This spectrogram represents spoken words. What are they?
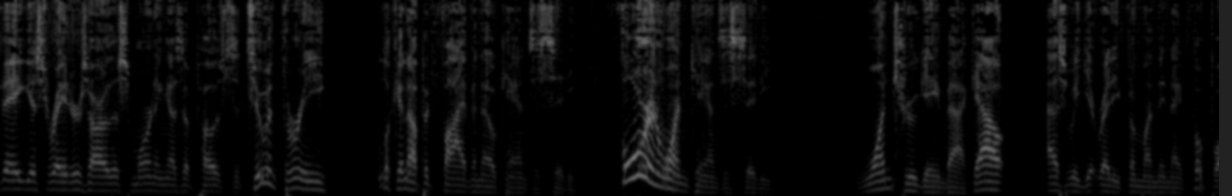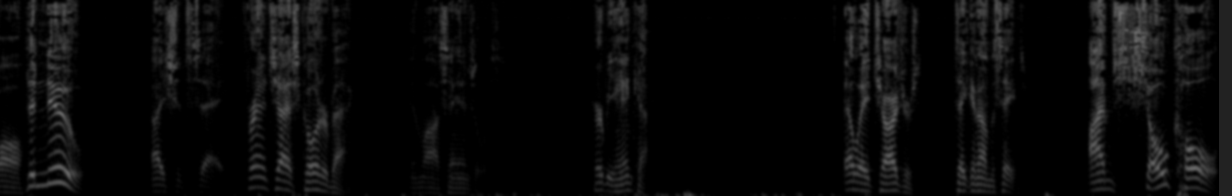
Vegas Raiders are this morning as opposed to two and three, looking up at five and oh Kansas City. Four and one Kansas City. One true game back out as we get ready for Monday Night Football. The new, I should say, franchise quarterback in Los Angeles, Herbie Hancock. L.A. Chargers taking on the Saints. I'm so cold,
